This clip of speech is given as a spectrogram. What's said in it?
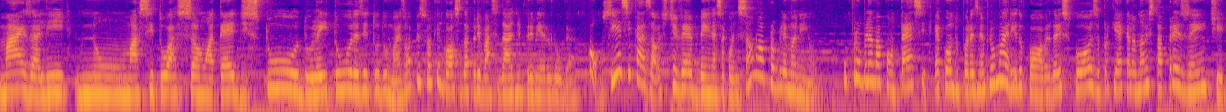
mais ali numa situação até de estudo, leituras e tudo mais. Uma pessoa que gosta da privacidade em primeiro lugar. Bom, se esse casal estiver bem nessa condição, não há problema nenhum. Problema acontece é quando, por exemplo, o marido cobra da esposa porque é que ela não está presente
